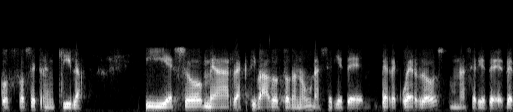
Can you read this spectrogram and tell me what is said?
gozosa y tranquila y eso me ha reactivado todo, ¿no? Una serie de, de recuerdos, una serie de, de,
